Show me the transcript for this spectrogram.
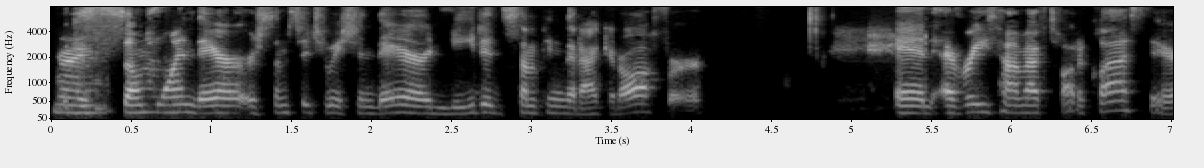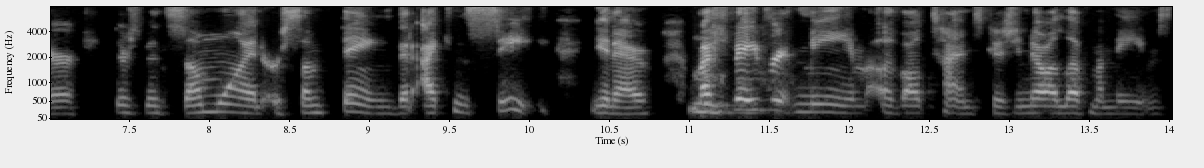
right. because someone there or some situation there needed something that I could offer. And every time I've taught a class there, there's been someone or something that I can see. You know, my mm-hmm. favorite meme of all times, because you know I love my memes,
